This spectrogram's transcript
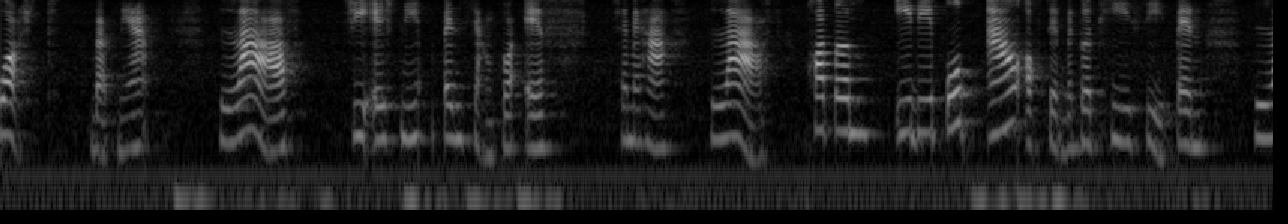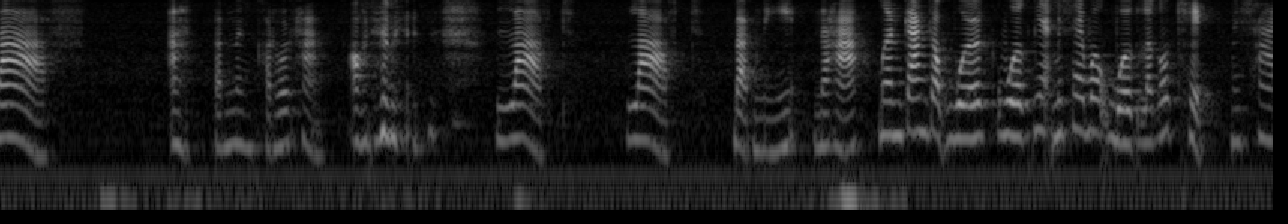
watched แบบเนี้ย laugh gh นี้เป็นเสียงตัว f ใช่ไหมคะ laugh พอเติม ed ปุ๊บอ้า ออกเสียงเป็นตัว t สิเป็น laugh อะ แป๊บหนึ่งขอโทษค่ะ ออกเสียงเป็น laughed laughed แบบนี้นะคะ เหมือนกันกับ work work เนี่ยไม่ใช่ว่า work แล้วก็เข็ดไม่ใช่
